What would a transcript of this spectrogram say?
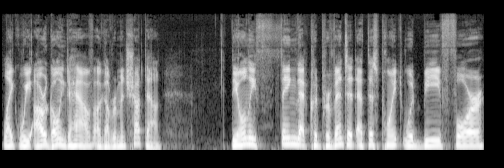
like we are going to have a government shutdown. The only thing that could prevent it at this point would be for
